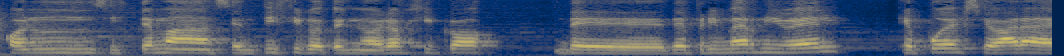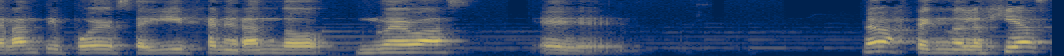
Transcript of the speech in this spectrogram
con un sistema científico-tecnológico de, primer nivel que puede llevar adelante y puede seguir generando nuevas, eh, nuevas tecnologías,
